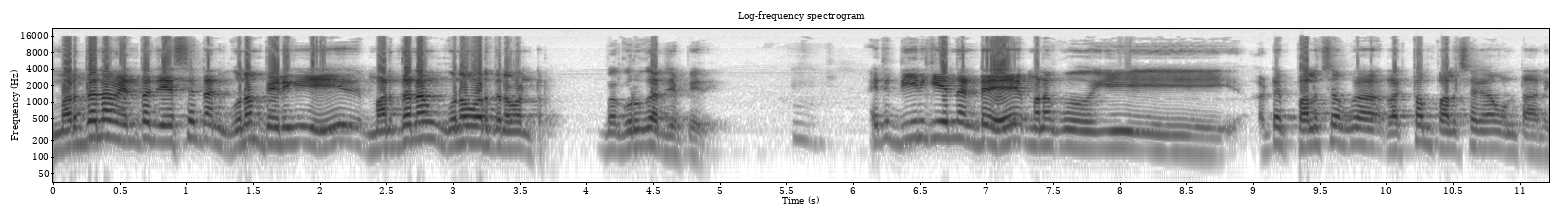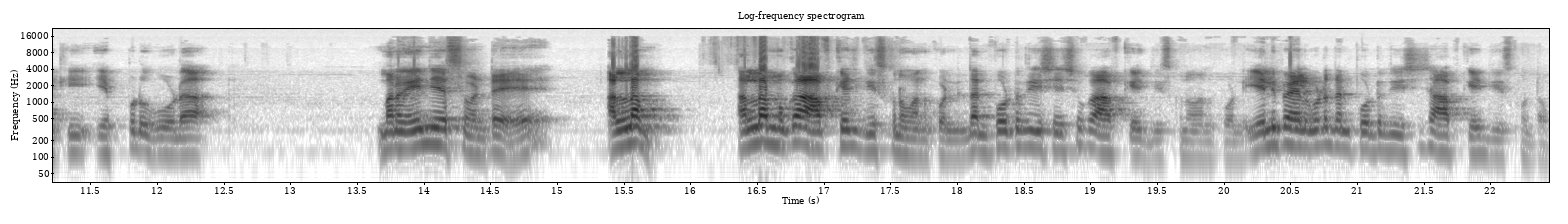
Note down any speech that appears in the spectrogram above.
మర్దనం ఎంత చేస్తే దాని గుణం పెరిగి మర్దనం గుణవర్ధనం అంటారు. మా గురుగారు చెప్పేది. అయితే దీనికి ఏంటంటే మనకు ఈ అంటే పలచగా రక్తం పలచగా ఉండటానికి ఎప్పుడు కూడా మనం ఏం చేస్తామంటే అల్లం అల్లం ఒక హాఫ్ కేజీ తీసుకున్నాం అనుకోండి. దాని పొట్టు తీసేసి ఒక హాఫ్ కేజీ తీసుకున్నాం అనుకోండి. ఎల్లిపాయలు కూడా దాన్ని పొట్టు తీసేసి హాఫ్ కేజీ తీసుకుంటాం.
